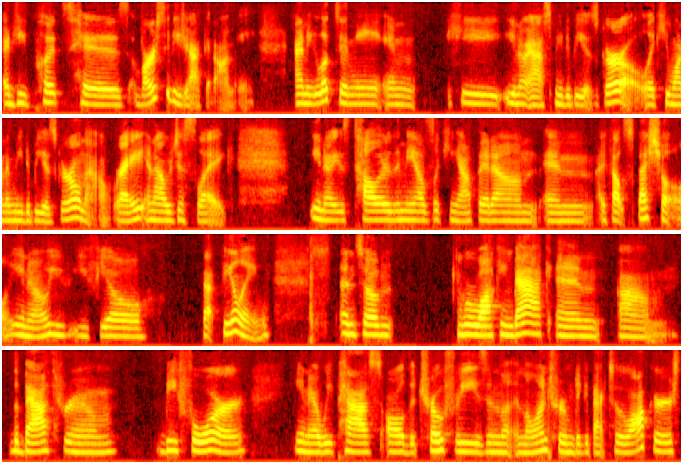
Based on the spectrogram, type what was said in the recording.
and he puts his varsity jacket on me. And he looked at me and he you know asked me to be his girl. Like he wanted me to be his girl now right? And i was just like you know, he was taller than me. I was looking up at him and I felt special, you know, you, you feel that feeling. And so we're walking back and um, the bathroom before you know, we passed all the trophies in the in the lunchroom to get back to the lockers.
